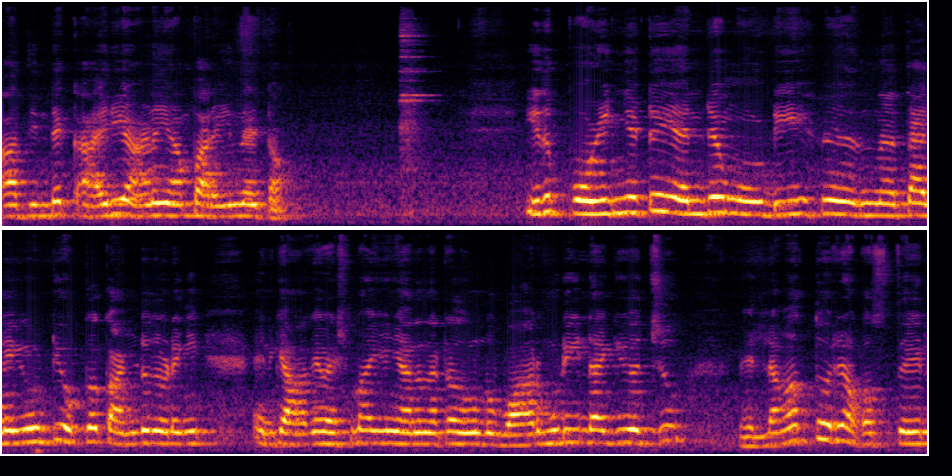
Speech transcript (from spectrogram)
അതിന്റെ കാര്യമാണ് ഞാൻ പറയുന്നത് കേട്ടോ. ഇത് പൊഴിഞ്ഞിട്ട് എന്റെ മുടി തലയോട്ടിയൊക്കെ കണ്ടു തുടങ്ങി. എനിക്ക് ആകെ വിഷമമായി. ഞാൻ എന്നിട്ട് അതുകൊണ്ട് വാർമുടി ഉണ്ടാക്കി വെച്ചു. വല്ലാത്തൊരു അവസ്ഥയിൽ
